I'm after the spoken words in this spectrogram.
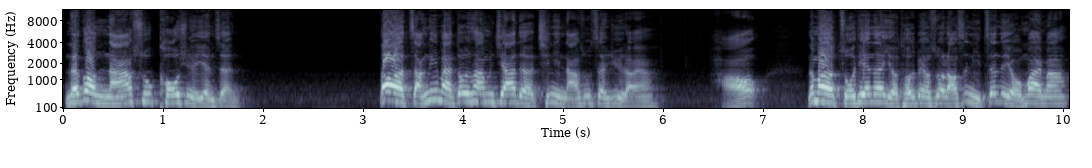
能够拿出科讯的验证？啊，涨停板都是他们家的，请你拿出证据来啊！好，那么昨天呢，有投资朋友说，老师你真的有卖吗？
